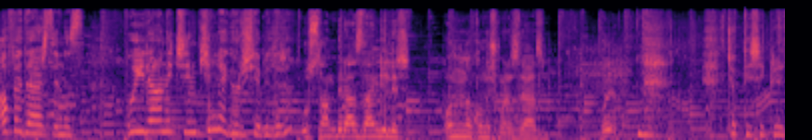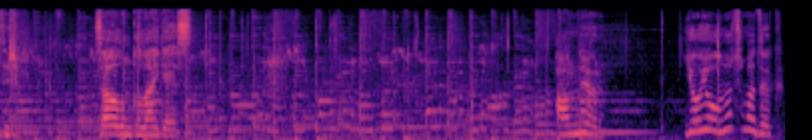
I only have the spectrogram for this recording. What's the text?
Affedersiniz. Bu ilan için kimle görüşebilirim? Ustam birazdan gelir. Onunla konuşmanız lazım. Buyurun. çok teşekkür ederim. Sağ olun kolay gelsin. Anlıyorum. Yo yo unutmadık.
